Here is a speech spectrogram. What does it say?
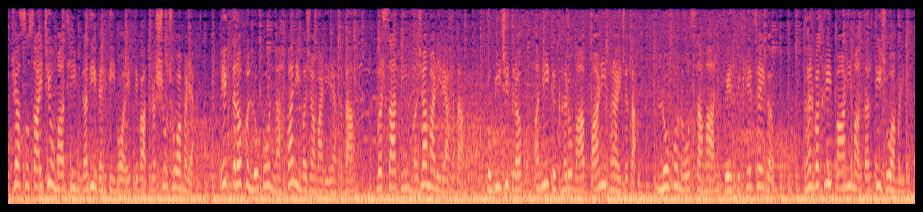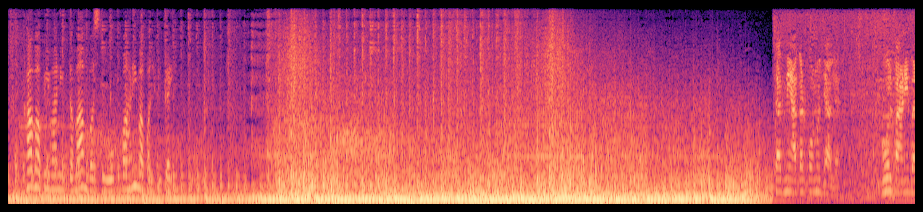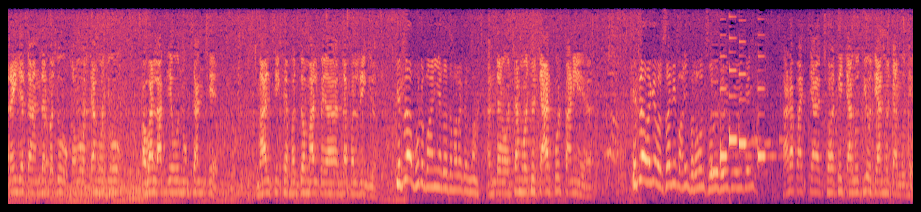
જ્યાં સોસાયટીઓમાંથી નદી વહેતી હોય તેવા દ્રશ્યો જોવા મળ્યા. એક તરફ લોકો નાહવાની મજા માણી રહ્યા હતા, વરસાદની મજા માણી રહ્યા હતા. તો બીજી તરફ અનેક ઘરોમાં પાણી ભરાઈ જતા લોકોનો સામાન વેરવિખેર થઈ ગયો. ઘરવખરી પાણીમાં તરતી જોવા મળી. ખાવા પીવાની તમામ વસ્તુઓ પાણીમાં પલટી ગઈ. આગળ કોનું ચાલે? ફૂલ પાણી ભરાઈ જતા અંદર બધું કમ ઓછામાં ઓછું હવા લાખ જેવું નુકસાન છે. માલ શીખે બધો માલ અંદર પલરી ગયો. કેટલા ફૂટ પાણી હતા તમારા ઘરમાં? અંદર ઓછામાં ઓછું ચાર ફૂટ પાણી છે. કેટલા વાગે વરસાદી પાણી ભરવાનું શરૂ થયું હતું એવી કઈ? સાડા પાંચ ચાર છ થી ચાલુ થયું ત્યારનું ચાલુ છે.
